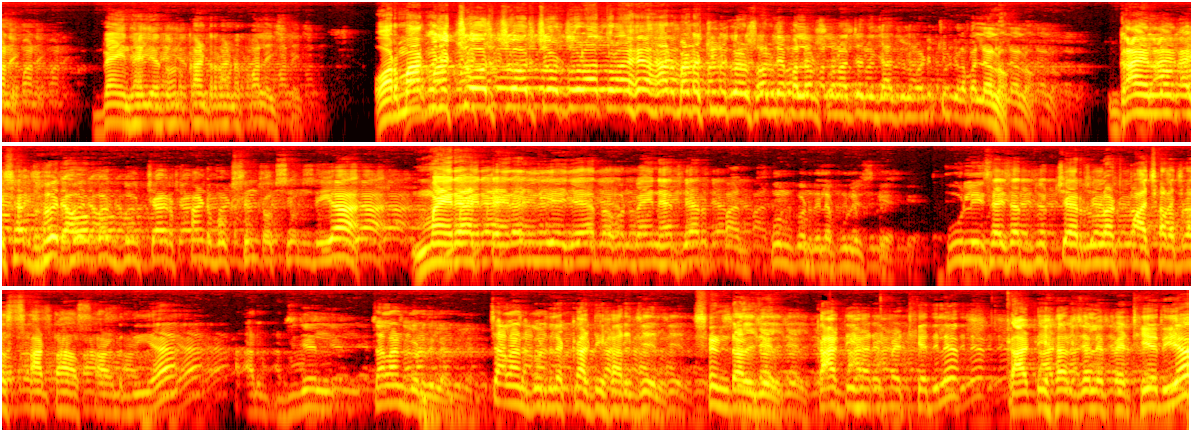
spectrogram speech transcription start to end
মানে ব্যান হাইলিয়া তখন কান্টার মানে পালাইছে। ওর মা কইছে, চোর চোর চোর, দৌড়া তোরা হে, হার বাটা চুরি করে সরলে পারলে সোনা চাঁদি যা চুরি চুরি করে পারলে গায়ের লোক আইসা ধরে ওকে দু চার ফান্ড বক্সিং টক্সিং দিয়া মায়েরা টাইরা নিয়ে যায়, তখন ব্যান হাতিয়ার ফোন করে দিলে পুলিশকে। পুলিশ আইসা দু চার রুলাট পাছার উপরে সাটা সাট দিয়া আর জেল চালান করে দিলেন। চালান করে দিলে কাটিহার জেল, সেন্ট্রাল জেল। কাটিহারে পেঠিয়ে দিলে, কাটিহার জেলে পেঠিয়ে দিয়া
